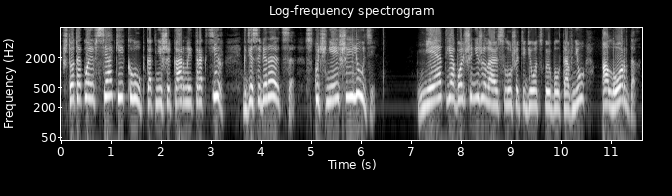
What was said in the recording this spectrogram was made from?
Что такое всякий клуб, как не шикарный трактир, где собираются скучнейшие люди?» Нет, я больше не желаю слушать идиотскую болтовню о лордах,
